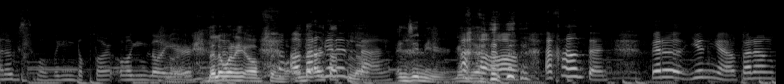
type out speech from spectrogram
ano gusto mo, maging doktor o maging lawyer? Dalawa na yung option mo. And there parang ganun tatlo. lang. Engineer, ganyan. Oo, accountant. Pero yun nga, parang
